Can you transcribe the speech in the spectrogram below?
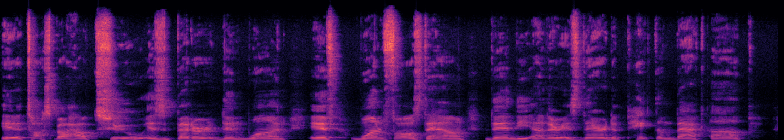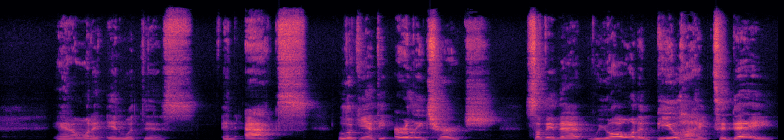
it talks about how two is better than one. If one falls down, then the other is there to pick them back up. And I want to end with this in Acts, looking at the early church, something that we all want to be like today.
